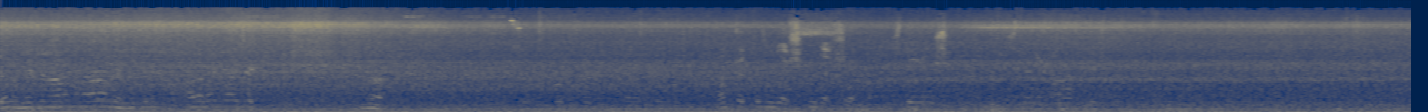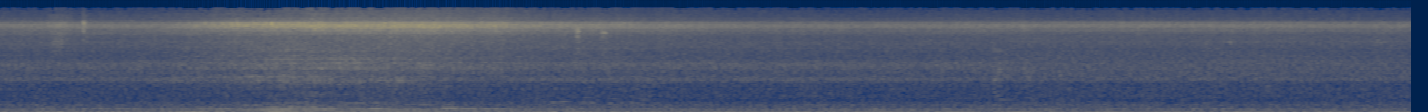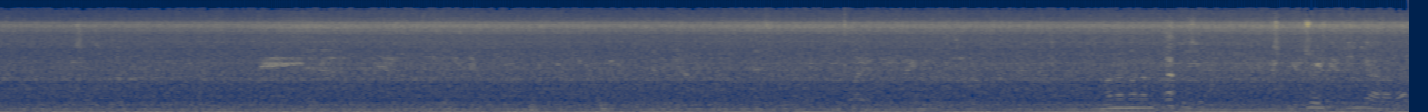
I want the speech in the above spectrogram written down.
bunu aradı. Araba gelecek. Yok. Hakikaten bu da ışıklı da şey. İşte Çocuk iniyor araba.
